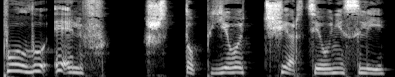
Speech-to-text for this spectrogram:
полуэльф, чтоб его черти унесли.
